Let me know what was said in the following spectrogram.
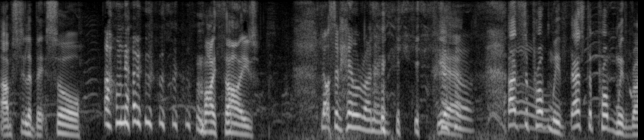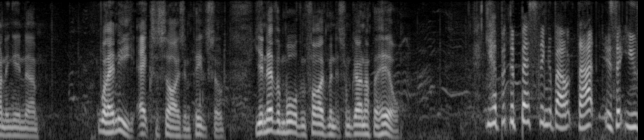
I'm still a bit sore. Oh no, My thighs. Lots of hill running. Yeah, that's the problem with that's the problem with running in um, well any exercise in Petersfield. You're never more than five minutes from going up a hill. yeah, but the best thing about that is that you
